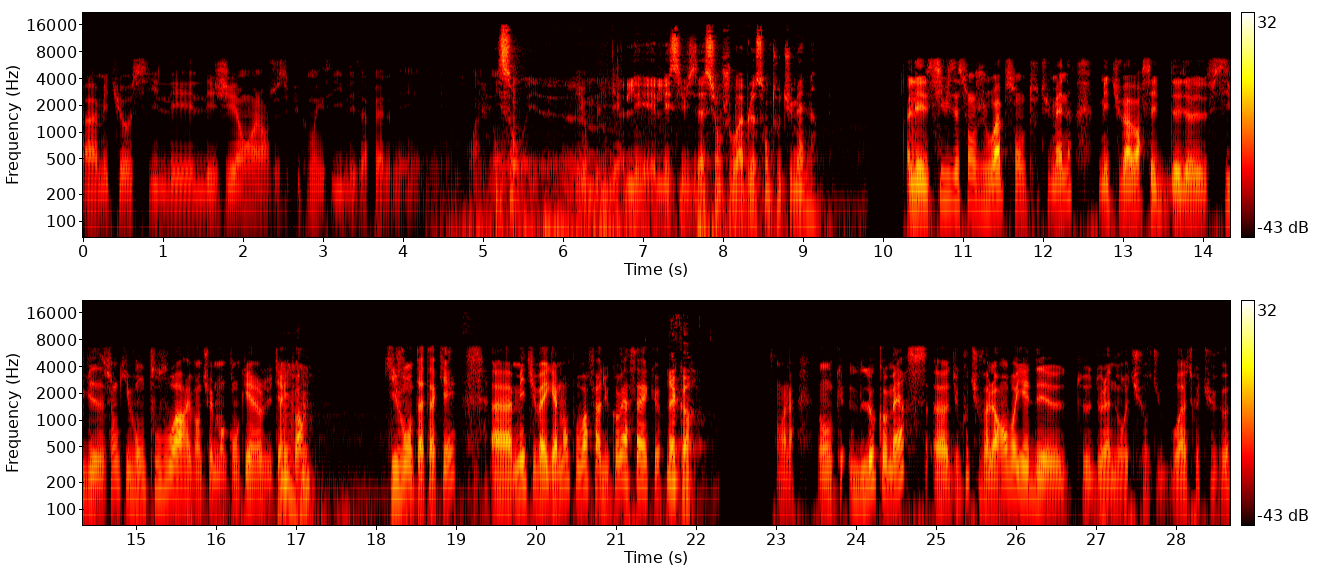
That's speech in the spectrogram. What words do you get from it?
mais tu as aussi les, géants, alors je sais plus comment ils les appellent, mais ils sont. Euh, les, les, civilisations jouables sont toutes humaines. Les civilisations jouables sont toutes humaines, mais tu vas avoir ces de- de civilisations qui vont pouvoir éventuellement conquérir du territoire, Mhm. qui vont t'attaquer, euh, mais tu vas également pouvoir faire du commerce avec eux. D'accord. Voilà. Donc le commerce, euh, du coup, tu vas leur envoyer des- de, de la nourriture, du bois, ce que tu veux,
